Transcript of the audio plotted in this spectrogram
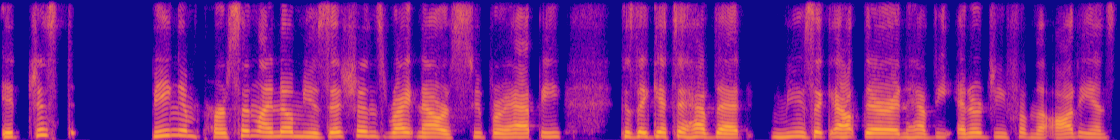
it just being in person i know musicians right now are super happy because they get to have that music out there and have the energy from the audience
